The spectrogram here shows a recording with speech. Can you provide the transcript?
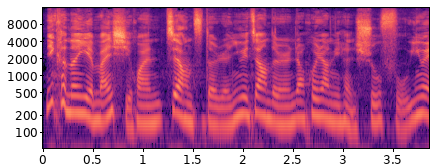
你可能也蛮喜欢这样子的人，因为这样的人让会让你很舒服，因为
